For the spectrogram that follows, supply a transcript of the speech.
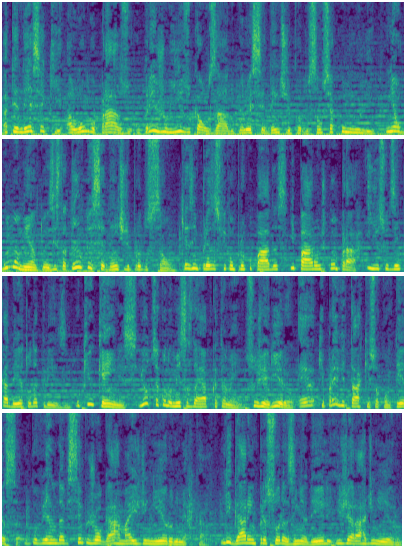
A tendência é que, a longo prazo, o prejuízo causado pelo excedente de produção se acumule. Em algum momento exista tanto excedente de produção que as empresas ficam preocupadas e param de comprar, e isso desencadeia toda a crise. O que o Keynes e outros economistas da época também sugeriram é que para evitar que isso aconteça, o governo deve sempre jogar mais dinheiro no mercado, ligar a impressorazinha dele e gerar dinheiro.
